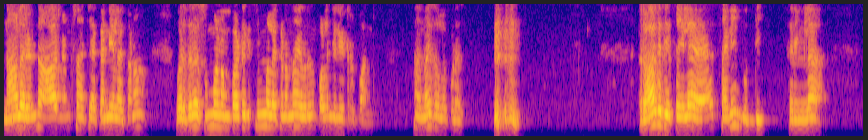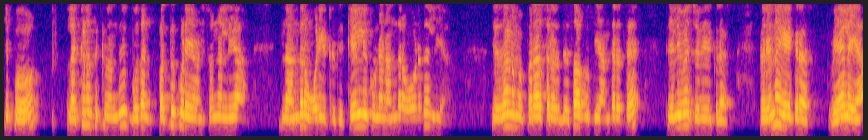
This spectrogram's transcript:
நாலு ரெண்டு ஆறு நிமிஷம் ஆச்சா. கன்னி லக்கணம். ஒரு சில சும்மா நம்ம பாட்டுக்கு சிம்ம லக்கணம் தான் இவரும் பலன் சொல்லிட்டு இருப்பாங்க. அது மாதிரி சொல்லக்கூடாது. ராக திசையில சனி புத்தி சரிங்களா? இப்போ லக்கணத்துக்கு வந்து புதன் பத்துக்குடையவன் சொன்னேன் இல்லையா? இந்த அந்தரம் ஓடிட்டு இருக்கு. கேள்விக்கு உண்டான அந்தரம் ஓடுதா இல்லையா? இதுதான் நம்ம பராசரர் திசா புத்தி அந்தரத்தை தெளிவா சொல்லியிருக்கிறார். இவர் என்ன கேட்கிறார்? வேலையா?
